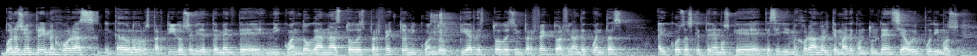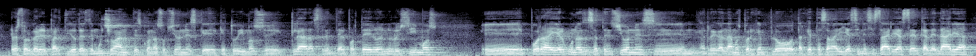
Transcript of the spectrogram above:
Bueno, siempre hay mejoras en cada uno de los partidos. Evidentemente, ni cuando ganas todo es perfecto, ni cuando pierdes todo es imperfecto. Al final de cuentas, hay cosas que tenemos que, que seguir mejorando. El tema de contundencia, hoy pudimos resolver el partido desde mucho antes con las opciones que, tuvimos eh, claras frente al portero y no lo hicimos. Eh, por ahí algunas desatenciones, eh, regalamos por ejemplo tarjetas amarillas innecesarias cerca del área,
